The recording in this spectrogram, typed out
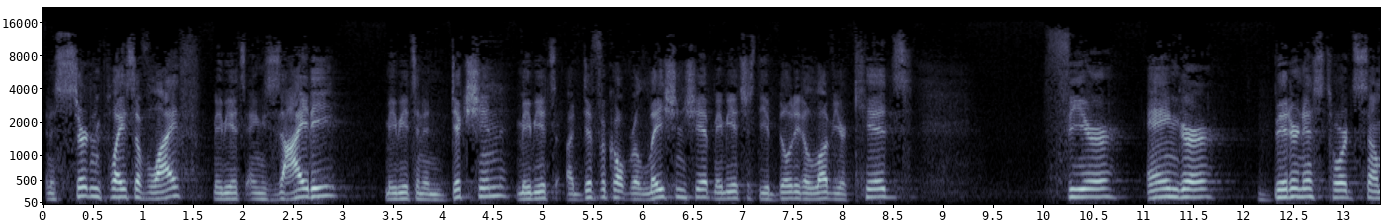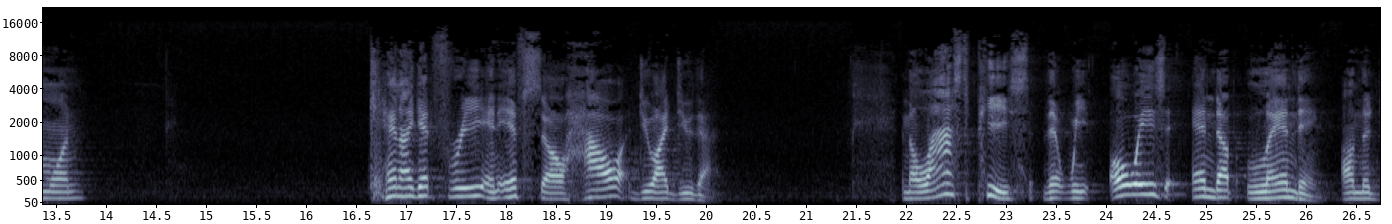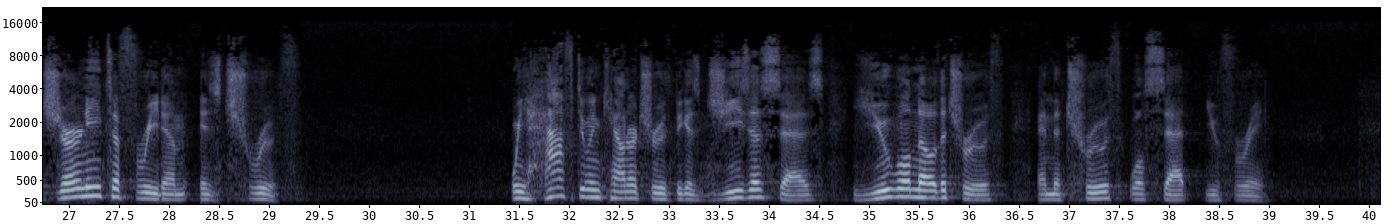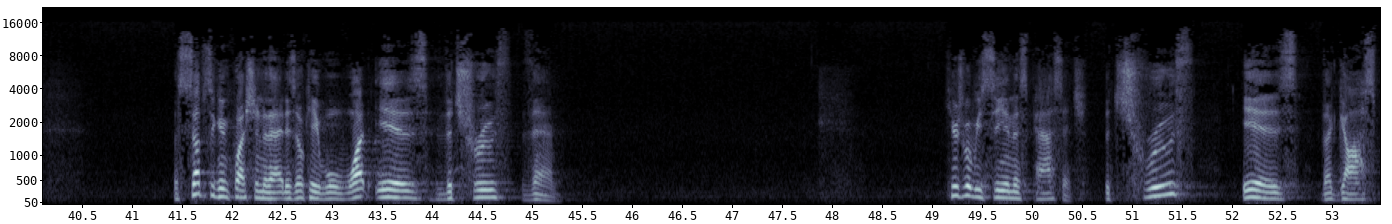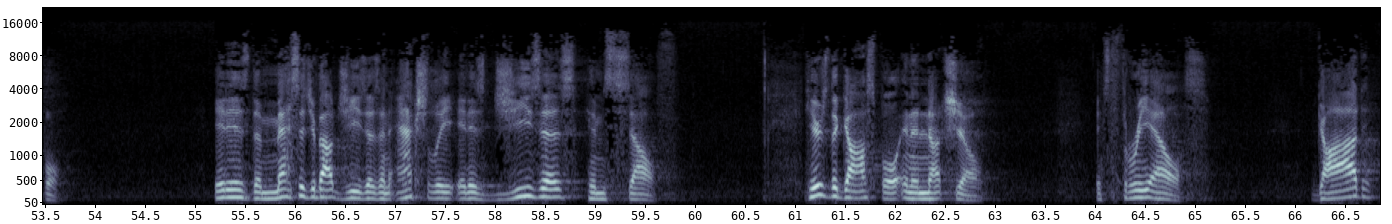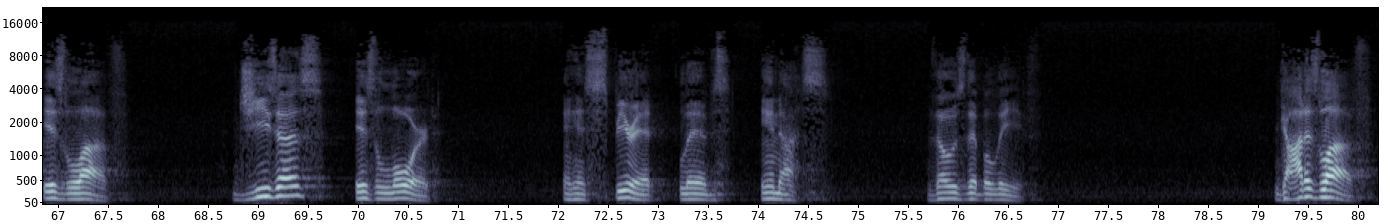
in a certain place of life, maybe it's anxiety, maybe it's an addiction, maybe it's a difficult relationship, maybe it's just the ability to love your kids, fear, anger, bitterness towards someone. Can I get free? And if so, how do I do that? And the last piece that we always end up landing on the journey to freedom is truth. We have to encounter truth because Jesus says, You will know the truth, and the truth will set you free. The subsequent question to that is okay, well, what is the truth then? Here's what we see in this passage the truth is the gospel. It is the message about Jesus, and actually, it is Jesus himself. Here's the gospel in a nutshell. It's three L's. God is love, Jesus is Lord, and his Spirit lives in us, those that believe. God is love,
